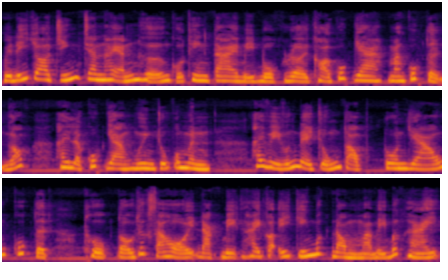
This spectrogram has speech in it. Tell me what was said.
vì lý do chiến tranh hay ảnh hưởng của thiên tai bị buộc rời khỏi quốc gia mang quốc tịch gốc hay là quốc gia nguyên trú của mình, hay vì vấn đề chủng tộc, tôn giáo, quốc tịch thuộc tổ chức xã hội đặc biệt hay có ý kiến bất đồng mà bị bức hại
